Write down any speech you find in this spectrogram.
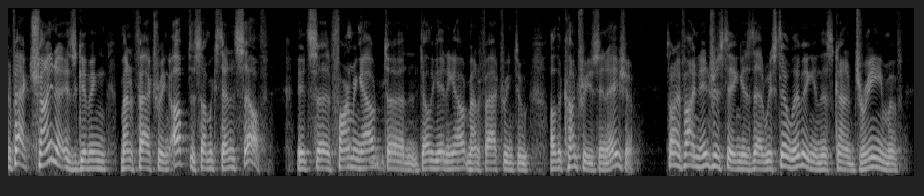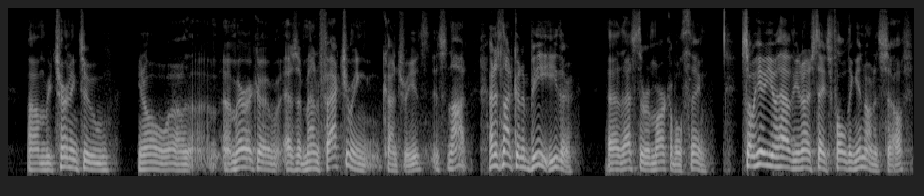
In fact, China is giving manufacturing up to some extent itself. It's uh, farming out, uh, delegating out manufacturing to other countries in Asia. So what I find interesting is that we're still living in this kind of dream of um, returning to you know, uh, America as a manufacturing country, it's, it's not. And it's not going to be either. Uh, that's the remarkable thing. So here you have the United States folding in on itself,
